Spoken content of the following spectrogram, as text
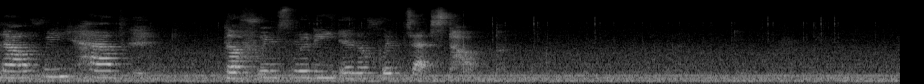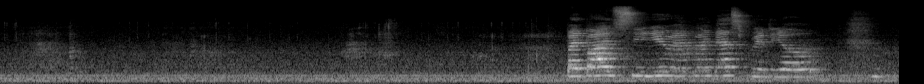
Now we have the fruit smoothie in princess cup. Bye bye, see you in my next video.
